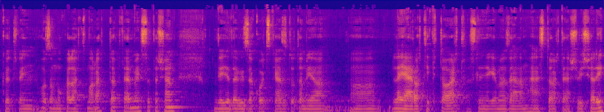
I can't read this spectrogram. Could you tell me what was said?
kötvény hozamok alatt maradtak természetesen, de egy a kockázatot, ami a, a lejáratig tart, azt lényegében az államháztartás viseli.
